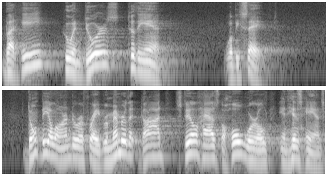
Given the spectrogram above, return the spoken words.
But he who endures to the end will be saved. Don't be alarmed or afraid. Remember that God still has the whole world in his hands,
